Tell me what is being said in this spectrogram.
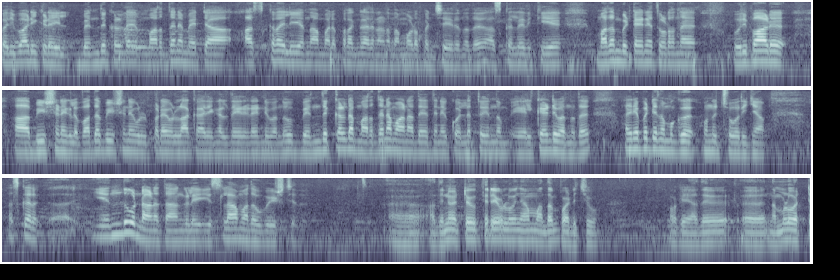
പരിപാടിക്കിടയിൽ ബന്ധുക്കളുടെ മർദ്ദനമേറ്റ അസ്കർ അലി എന്ന മലപ്പുറംകാരനാണ് നമ്മോടൊപ്പം ചേരുന്നത്. അസ്കർ അലിക്ക് മതം വിട്ടതിനെ തുടർന്ന് ഒരുപാട് ഭീഷണികൾ വധഭീഷണി ഉൾപ്പെടെയുള്ള കാര്യങ്ങൾ നേരിടേണ്ടി വന്നു. ബന്ധുക്കളുടെ മർദ്ദനമാണ് അദ്ദേഹത്തിന് കൊല്ലത്ത് നിന്നും ഏൽക്കേണ്ടി വന്നത്. അതിനെപ്പറ്റി നമുക്ക് ഒന്ന് ചോദിക്കാം. അസ്കർ എന്തുകൊണ്ടാണ് താങ്കൾ ഇസ്ലാം മതം ഉപേക്ഷിച്ചത്? അതിനൊറ്റ ഉത്തരേ ഉള്ളൂ. ഞാൻ മതം പഠിച്ചു. ഓക്കെ അത് നമ്മൾ ഒറ്റ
